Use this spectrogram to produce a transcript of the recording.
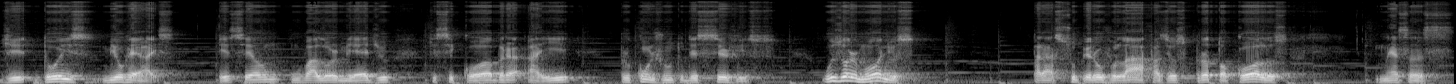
de dois mil reais. Esse é um, um valor médio que se cobra aí para o conjunto desses serviços. Os hormônios para superovular, fazer os protocolos nessas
